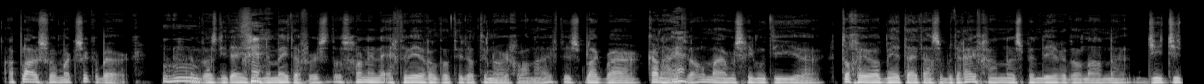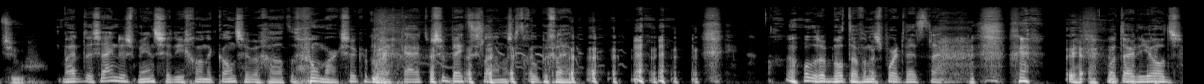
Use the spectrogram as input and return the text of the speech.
Applaus voor Mark Zuckerberg. En het was niet eens in de metaverse. Het was gewoon in de echte wereld dat hij dat toernooi gewonnen heeft. Dus blijkbaar kan hij het wel. Maar misschien moet hij uh, toch weer wat meer tijd aan zijn bedrijf gaan spenderen dan aan uh, jiu-jitsu. Maar er zijn dus mensen die gewoon de kans hebben gehad om Mark Zuckerberg uit op zijn bek te slaan, als ik het goed begrijp. Onder het motto van een sportwedstrijd. Wat are the odds?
